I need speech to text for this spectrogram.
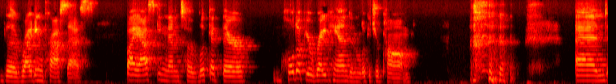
the writing process by asking them to look at their hold up your right hand and look at your palm. and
